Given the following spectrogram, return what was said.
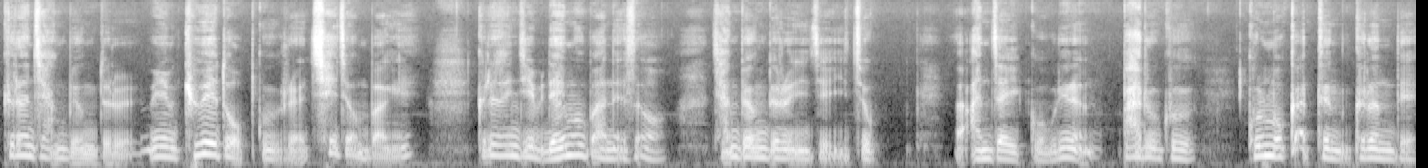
그런 장병들을 왜냐면 교회도 없고 그래 최전방에 그래서 이제 내무반에서 장병들은 이제 이쪽 앉아 있고 우리는 바로 그 골목 같은 그런데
